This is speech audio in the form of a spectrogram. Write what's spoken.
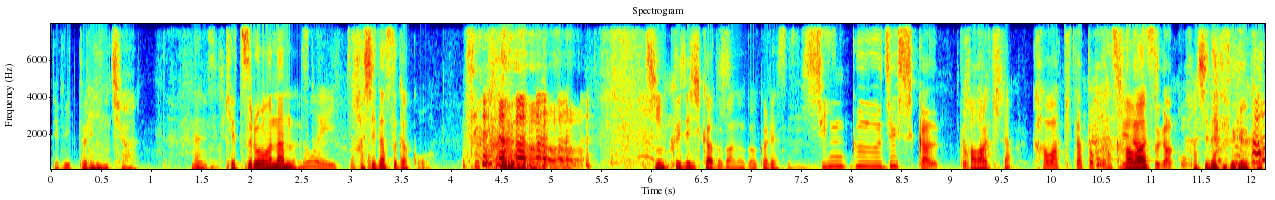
デビッド・リンチは何です結論は何なんですか？ノエ行っちゃった。橋田壽賀子？真空ジェシカとかの分かりやすいです真空ジェシカと川北。川北と橋田川壽賀子。橋田壽賀子。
